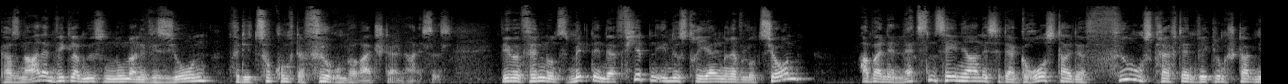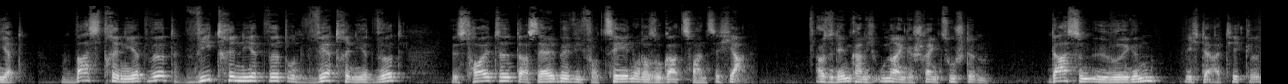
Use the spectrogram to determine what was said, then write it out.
Personalentwickler müssen nun eine Vision für die Zukunft der Führung bereitstellen, heißt es. Wir befinden uns mitten in der vierten industriellen Revolution, aber in den letzten zehn Jahren ist der Großteil der Führungskräfteentwicklung stagniert. Was trainiert wird, wie trainiert wird und wer trainiert wird, ist heute dasselbe wie vor 10 oder sogar 20 Jahren. Also dem kann ich uneingeschränkt zustimmen. Das im Übrigen, nicht der Artikel,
